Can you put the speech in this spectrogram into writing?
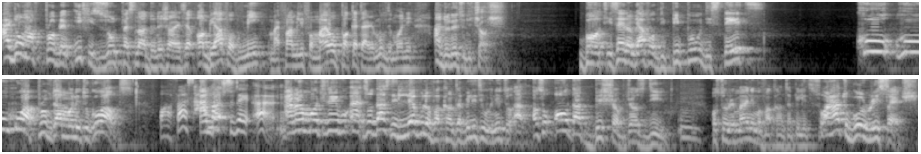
I don't have problem if it's his own personal donation and say on behalf of me, my family, from my own pocket, I remove the money and donate to the church. But he said on behalf of the people, the states, who who who approved that money to go out? Well, first, how And much that- do they earn? And how much do they even earn. So that's the level of accountability we need to have. Also, all that Bishop just did mm. was to remind him of accountability. So I had to go research.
